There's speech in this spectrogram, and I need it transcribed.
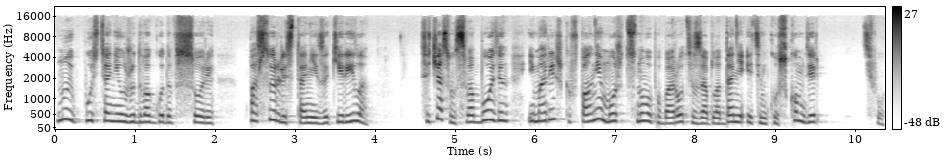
Ну и пусть они уже два года в ссоре. Поссорились-то они из-за Кирилла. Сейчас он свободен, и Маришка вполне может снова побороться за обладание этим куском дерь тьфу,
